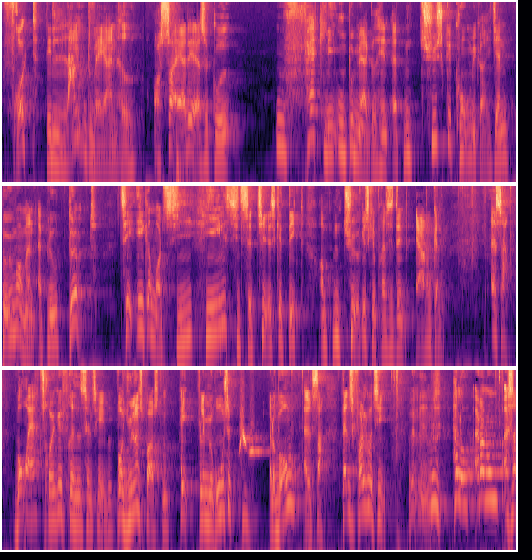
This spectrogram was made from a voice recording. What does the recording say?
Frygt, det er langt værre end had. Og så er det altså gået ufattelig ubemærket hen, at den tyske komiker Jan Böhmermann er blevet dømt til ikke at måtte sige hele sit satiriske digt om den tyrkiske præsident Erdogan. Altså, hvor er Trykkefrihedsselskabet? Hvor er Jyllandsposten? Hey, Flemming Rose, er du vågen? Altså, Dansk Folkeparti, hallo, er der nogen? Altså,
